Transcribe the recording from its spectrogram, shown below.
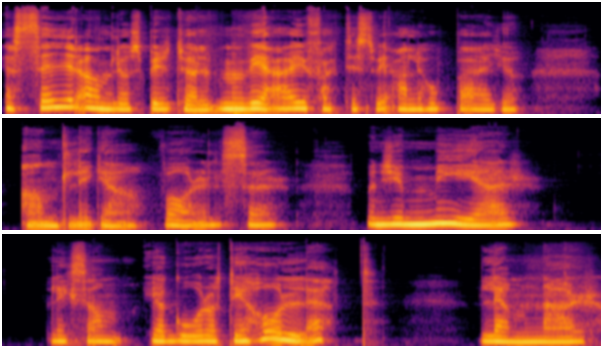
jag säger andlig och spirituell, men vi är ju faktiskt, vi allihopa är ju andliga varelser. Men ju mer liksom jag går åt det hållet, lämnar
